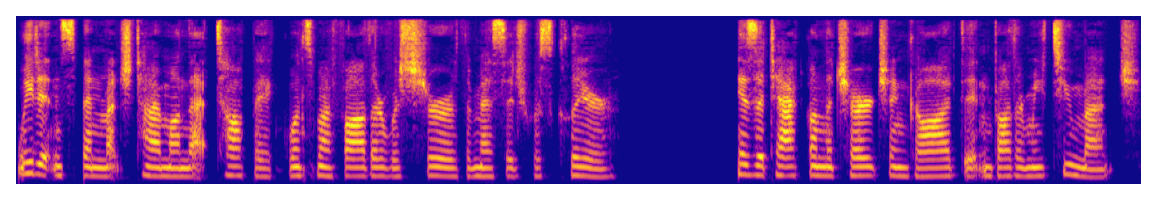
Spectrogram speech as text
We didn't spend much time on that topic once my father was sure the message was clear. His attack on the church and God didn't bother me too much.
